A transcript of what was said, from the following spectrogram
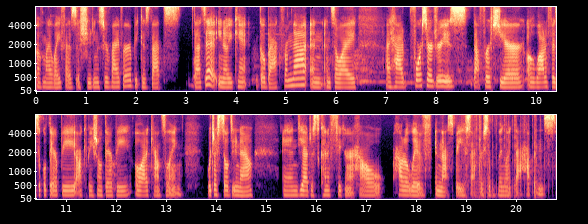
of my life as a shooting survivor because that's that's it. You know, you can't go back from that. And and so I I had four surgeries that first year, a lot of physical therapy, occupational therapy, a lot of counseling, which I still do now. and yeah, just kind of figuring out how how to live in that space after something like that happens.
